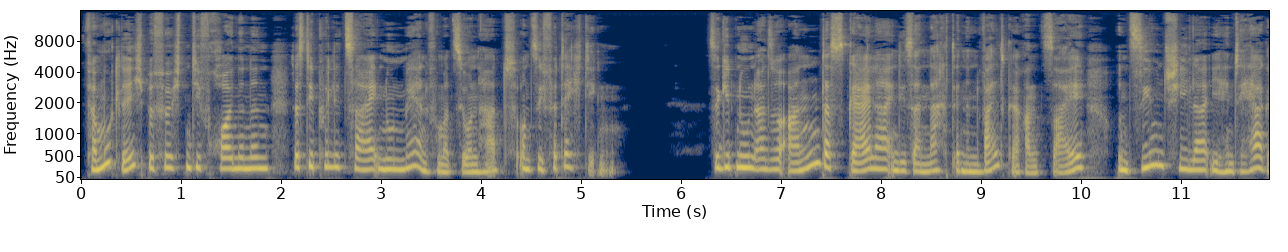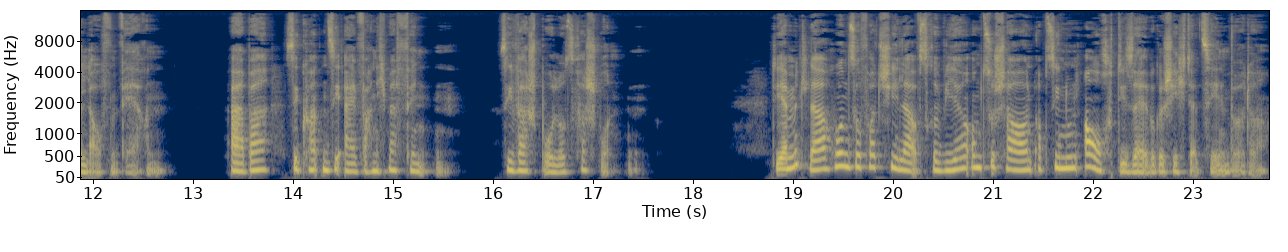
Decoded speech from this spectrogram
Vermutlich befürchten die Freundinnen, dass die Polizei nun mehr Informationen hat und sie verdächtigen. Sie gibt nun also an, dass Skylar in dieser Nacht in den Wald gerannt sei und sie und Sheila ihr hinterhergelaufen wären. Aber sie konnten sie einfach nicht mehr finden. Sie war spurlos verschwunden. Die Ermittler holen sofort Sheila aufs Revier, um zu schauen, ob sie nun auch dieselbe Geschichte erzählen würde.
